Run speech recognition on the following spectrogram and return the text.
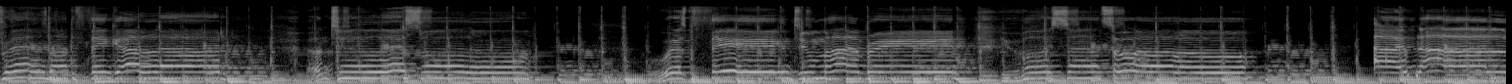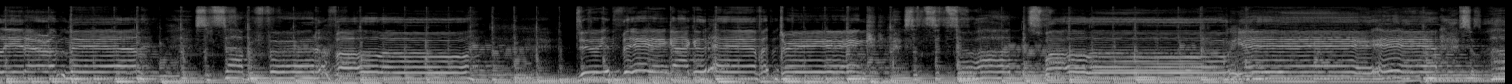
Friends not to think out loud. Until it's all so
